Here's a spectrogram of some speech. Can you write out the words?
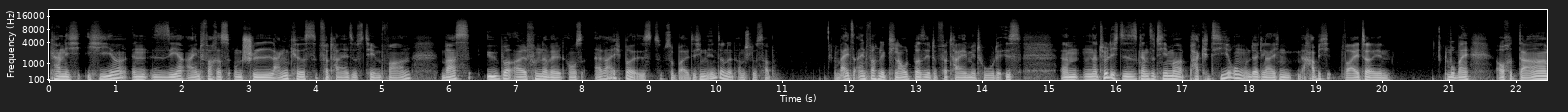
kann ich hier ein sehr einfaches und schlankes Verteilsystem fahren, was überall von der Welt aus erreichbar ist, sobald ich einen Internetanschluss habe weil es einfach eine cloud-basierte Verteilmethode ist. Ähm, natürlich, dieses ganze Thema Paketierung und dergleichen habe ich weiterhin. Wobei auch da,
